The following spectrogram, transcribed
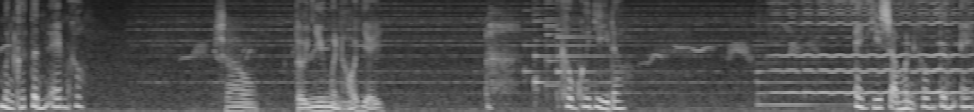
Mình có tin em không Sao tự nhiên mình hỏi vậy? Không có gì đâu. Em chỉ sợ mình không tin em.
